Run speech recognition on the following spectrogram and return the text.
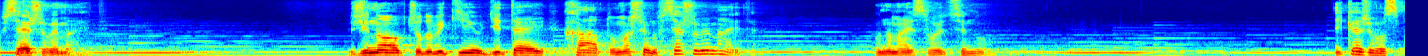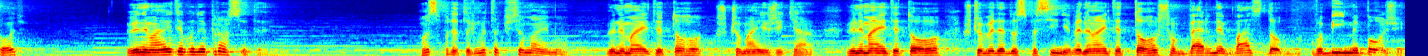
Все, що ви маєте. Жінок, чоловіків, дітей, хату, машину, все, що ви маєте, воно має свою ціну. І каже Господь, ви не маєте, бо не просите. Господи, так ми так все маємо. Ви не маєте того, що має життя. Ви не маєте того, що веде до спасіння. Ви не маєте того, що верне вас до в обійми Божі.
